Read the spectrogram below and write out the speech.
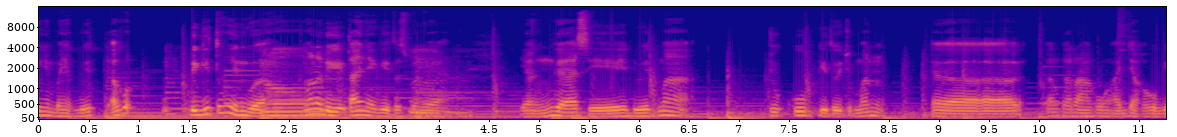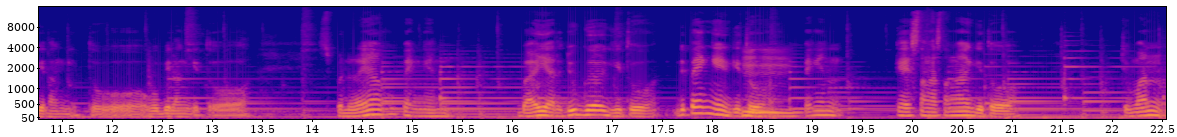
punya banyak duit? Aku digituin gua Oh. malah ditanya gitu sebenarnya. Hmm. ya enggak sih duit mah cukup gitu cuman eh kan karena aku ngajak aku bilang gitu aku bilang gitu sebenarnya aku pengen bayar juga gitu dia pengen gitu Hmm. pengen kayak setengah-setengah gitu. Cuman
